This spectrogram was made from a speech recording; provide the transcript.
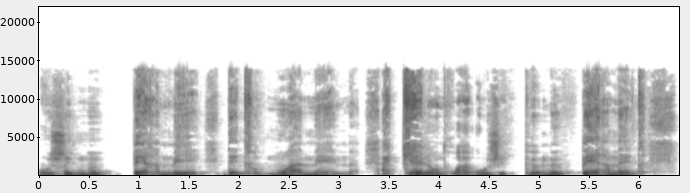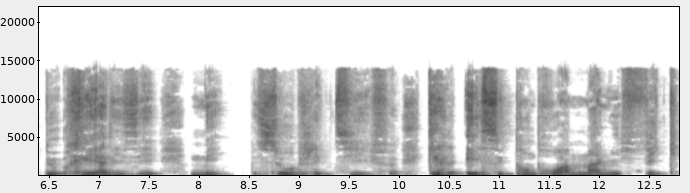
où je me permets d'être moi-même, à quel endroit où je peux me permettre de réaliser mes objectifs, quel est cet endroit magnifique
